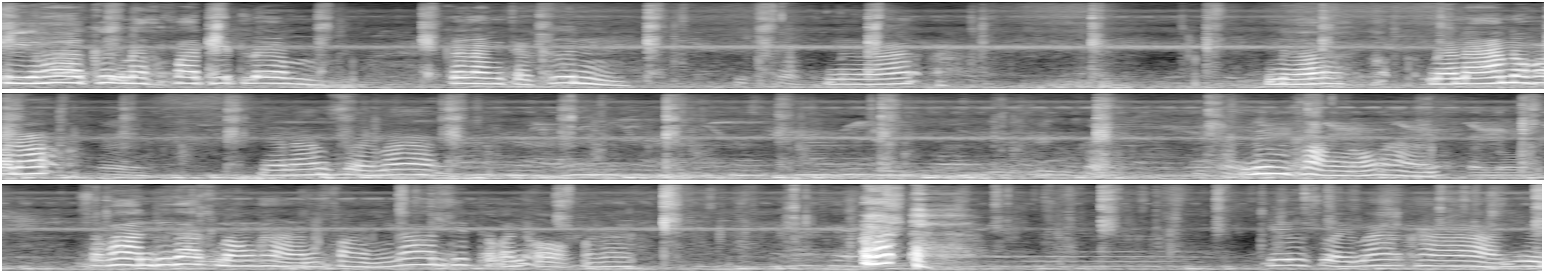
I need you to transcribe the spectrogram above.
ตีห้าครึ่งนะคะพระอาทิตย์เริ่มกำลังจะขึ้น เนื้อ เหนือเหนือน้ำเนาะพ่อเนาะเหนือน้ำสวยมาก ริมฝั่งหน้องหานสะพานพิทักษ์หน้องหานฝั่งด้านทิศตะวันออกนะคะ วิวสวยมากค่ะ วิว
